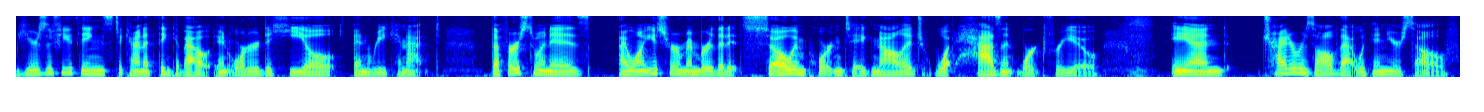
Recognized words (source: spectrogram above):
here's a few things to kind of think about in order to heal and reconnect. The first one is I want you to remember that it's so important to acknowledge what hasn't worked for you and try to resolve that within yourself.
